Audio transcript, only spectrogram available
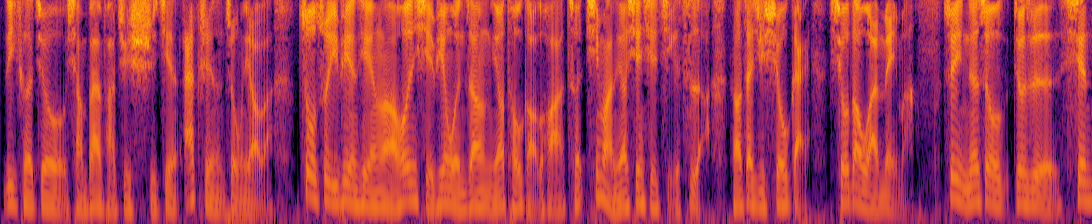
立刻就想办法去实践，action 很重要了。做出一片天啊，或者你写篇文章，你要投稿的话，起码你要先写几个字啊，然后再去修改，修到完美嘛。所以你那时候就是先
